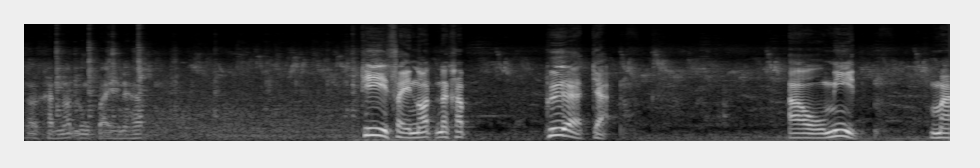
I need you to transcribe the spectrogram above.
ก็ขันน็อตลงไปนะครับ ที่ใส่น็อตนะครับ เพื่อจะ เอามีดมา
